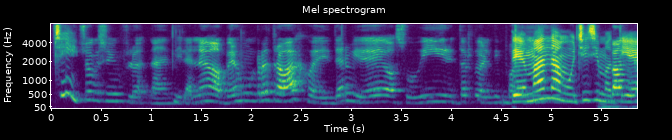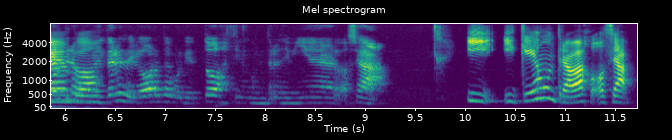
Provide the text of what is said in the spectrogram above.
Sí. Yo que soy influencer. No, mentira. No, pero es un retrabajo editar videos, subir, estar todo el tiempo. Demanda ahí, muchísimo bancarte los tiempo. comentarios del orto porque todos tienen comentarios de mierda. O sea, Y, y que es un trabajo, o sea,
